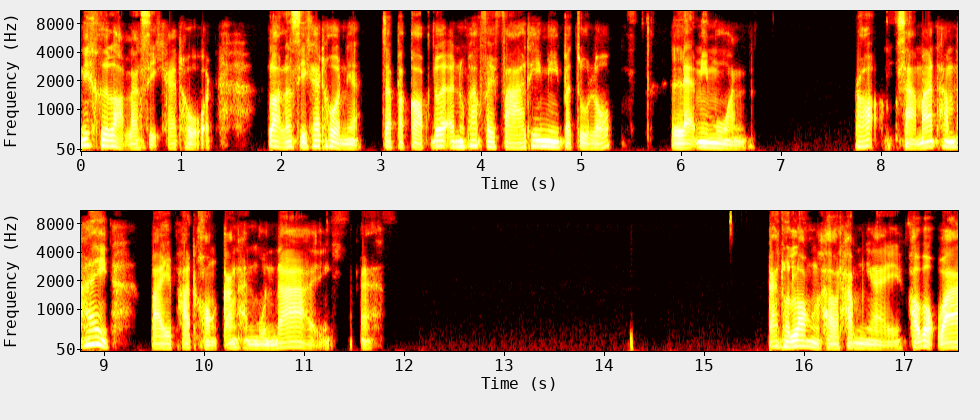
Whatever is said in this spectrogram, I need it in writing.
นี่คือหลอดรังสีแคโทด หลอดรังสีแคโทดเนี่ย จะประกอบด้วยอนุภาคไฟฟ้าที่มีประจุลบ และมีมวล เพราะสามารถทำให้ใบพัดของกังหันหมุนได้อะการทดลองของเขาทำไง เขาบอกว่า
